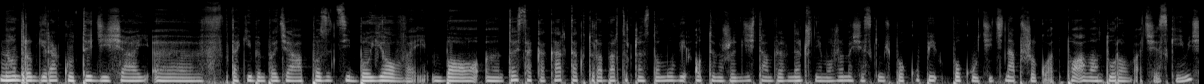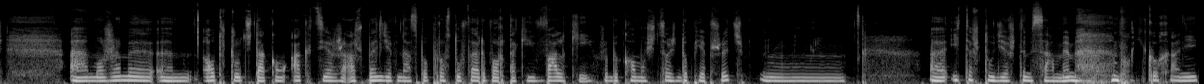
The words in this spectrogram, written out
No, drogi raku, ty dzisiaj e, w takiej bym powiedziała pozycji bojowej, bo e, to jest taka karta, która bardzo często mówi o tym, że gdzieś tam wewnętrznie możemy się z kimś pokupi, pokłócić, na przykład poawanturować się z kimś. Możemy em, odczuć taką akcję, że aż będzie w nas po prostu ferwor takiej walki, żeby komuś coś dopieprzyć. Mm. E, I też tudzież tym samym, moi kochani,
